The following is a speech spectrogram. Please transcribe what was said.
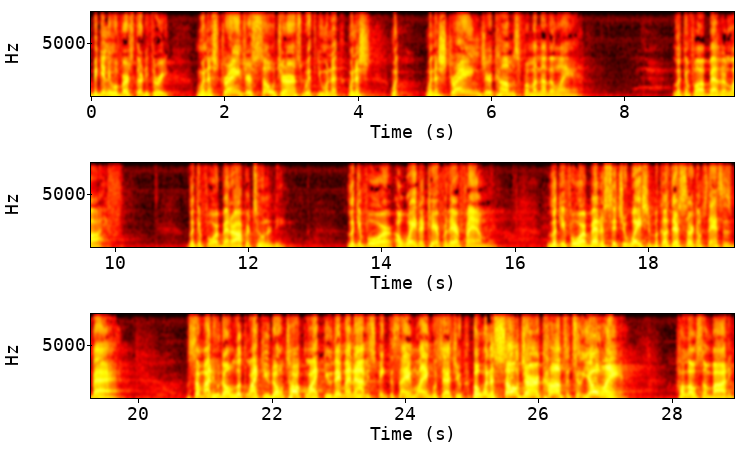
beginning with verse 33. When a stranger sojourns with you, when a, when a, when a stranger comes from another land looking for a better life, looking for a better opportunity, looking for a way to care for their family, looking for a better situation because their circumstances bad. Somebody who don't look like you, don't talk like you, they might not even speak the same language as you. But when a sojourn comes into your land, hello, somebody.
